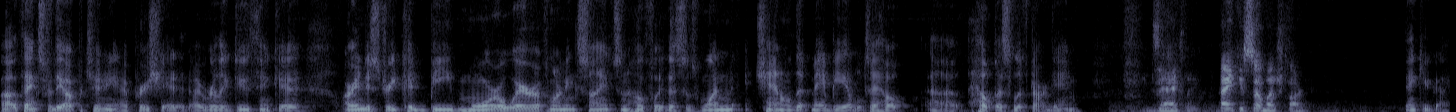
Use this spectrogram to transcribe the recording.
Oh, thanks for the opportunity. I appreciate it. I really do think uh, our industry could be more aware of learning science, and hopefully, this is one channel that may be able to help uh, help us lift our game. Exactly. Thank you so much, Clark. Thank you, Guy.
